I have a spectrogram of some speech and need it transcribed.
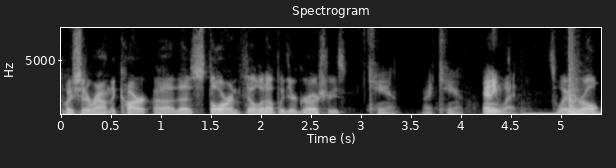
push it around the cart, uh, the store, and fill it up with your groceries. Can't. I can't. Anyway. That's the way we roll.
